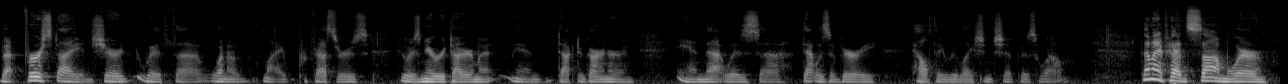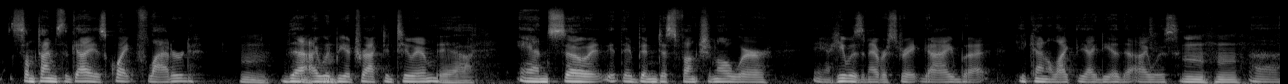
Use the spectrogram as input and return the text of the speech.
But first, I had shared with uh, one of my professors who was near retirement, and Dr. Garner, and and that was uh, that was a very healthy relationship as well. Then I've had some where sometimes the guy is quite flattered mm. that mm-hmm. I would mm-hmm. be attracted to him. Yeah. And so it, it, they've been dysfunctional where you know, he was an ever straight guy, but he kind of liked the idea that I was. Mm-hmm. Uh,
